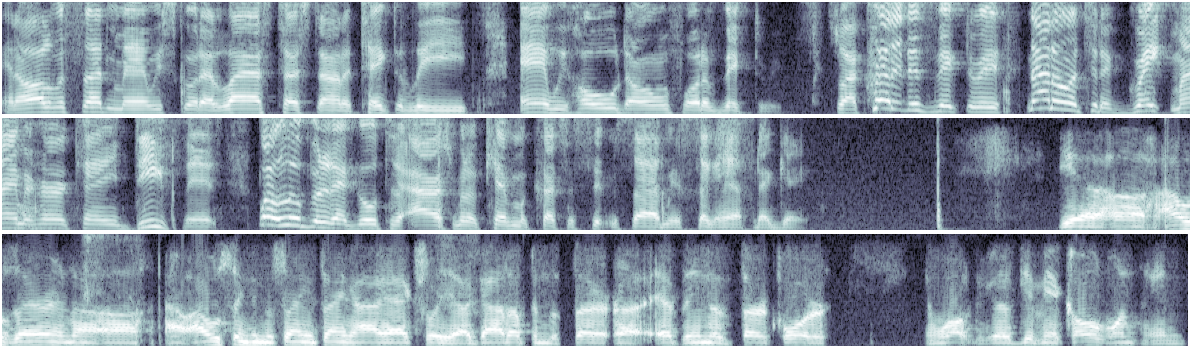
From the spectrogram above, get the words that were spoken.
And all of a sudden, man, we score that last touchdown to take the lead, and we hold on for the victory. So I credit this victory not only to the great Miami Hurricane defense, but a little bit of that goes to the Irishman of Kevin McCutcheon sitting beside me in the second half of that game. Yeah, uh, I was there, and uh, uh, I, I was thinking the same thing. I actually uh, got up in the third uh, at the end of the third quarter and walked to go get me a cold one. And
